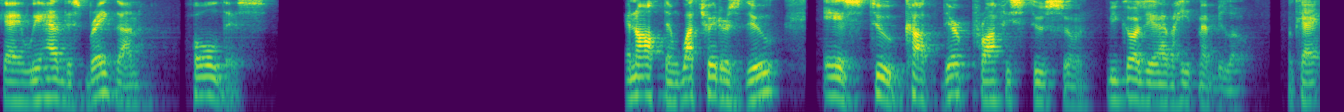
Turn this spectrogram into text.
Okay, we had this breakdown. Hold this. And often what traders do is to cut their profits too soon because you have a heat map below. Okay.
